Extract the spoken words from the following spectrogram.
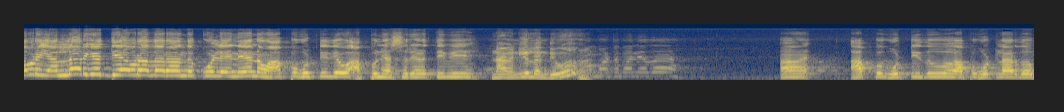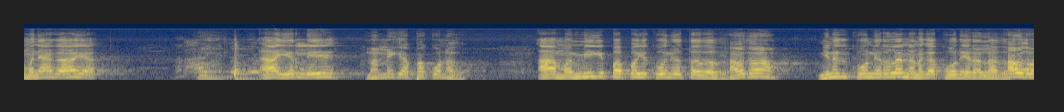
ಅವ್ರು ಎಲ್ಲರಿಗೂ ದೇವ್ರ ಅದಾರ ಅಂದ ಕೂಡಲೇನೆ ನಾವು ಅಪ್ಪ ಹುಟ್ಟಿದೆವು ಅಪ್ಪನ ಹೆಸರು ಹೇಳ್ತೀವಿ. ನಾವೇನಿಲ್ಲ ಅಂದೀವು? ಆ ಅಪ್ಪ ಹುಟ್ಟಿದು ಅಪ್ಪ ಹುಟ್ಲಾರ್ದು ಮನ್ಯಾಗ ಹಾ ಇರ್ಲಿ. ಮಮ್ಮಿಗೆ ಅಪ್ಪ ಕೋನ್ ಅದು? ಆ ಮಮ್ಮಿಗೆ ಪಪ್ಪಗೆ ಕೋನ್ ಇರ್ತದ ಅದು. ಹೌದು. ನಿನಗ ಕೋನ್ ಇರಲ್ಲ ನನಗ ಕೋನ್ ಇರಲ್ಲ ಅದು. ಹೌದು.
